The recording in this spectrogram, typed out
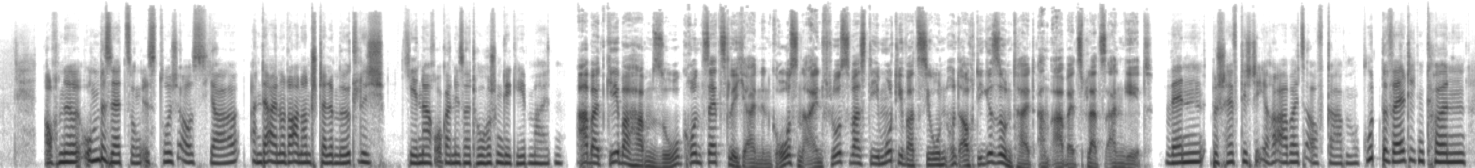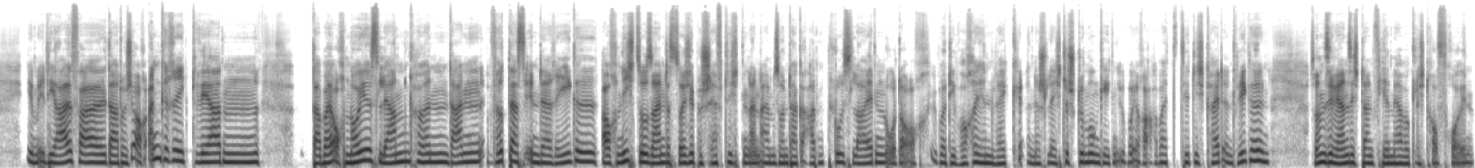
Auch eine Umbesetzung ist durchaus ja an der einen oder anderen Stelle möglich je nach organisatorischen Gegebenheiten. Arbeitgeber haben so grundsätzlich einen großen Einfluss, was die Motivation und auch die Gesundheit am Arbeitsplatz angeht. Wenn Beschäftigte ihre Arbeitsaufgaben gut bewältigen können, im Idealfall dadurch auch angeregt werden, dabei auch Neues lernen können, dann wird das in der Regel auch nicht so sein, dass solche Beschäftigten an einem Sonntagabendblues leiden oder auch über die Woche hinweg eine schlechte Stimmung gegenüber ihrer Arbeitstätigkeit entwickeln, sondern sie werden sich dann vielmehr wirklich darauf freuen.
